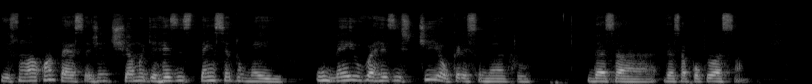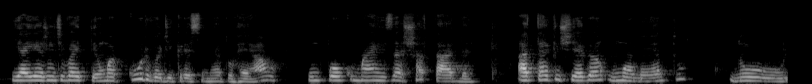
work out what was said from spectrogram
isso não acontece. A gente chama de resistência do meio. O meio vai resistir ao crescimento dessa, dessa população. E aí a gente vai ter uma curva de crescimento real um pouco mais achatada, até que chega um momento no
